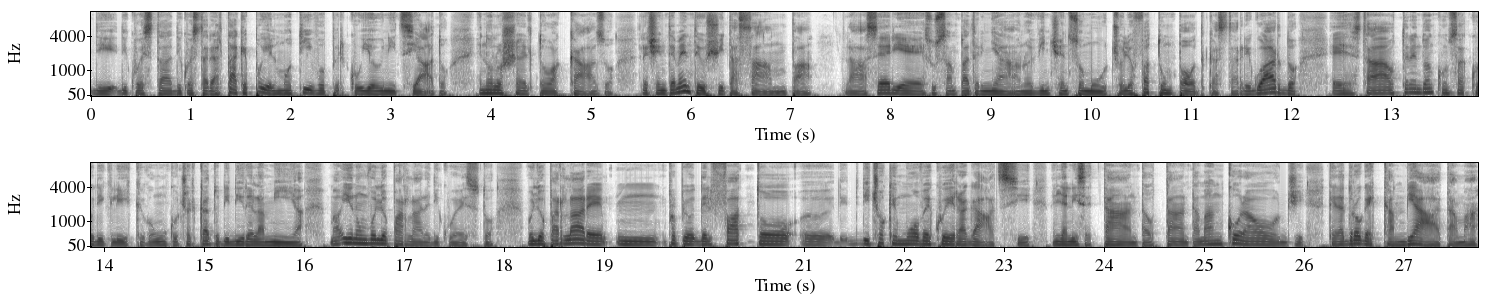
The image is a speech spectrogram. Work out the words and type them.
di, di, questa, di, questa, realtà, che poi è il motivo per cui ho iniziato e non l'ho scelto a caso. Recentemente è uscita Sampa, la serie su San Patrignano e Vincenzo Muccio, gli ho fatto un podcast al riguardo e sta ottenendo anche un sacco di click, comunque ho cercato di dire la mia, ma io non voglio parlare di questo, voglio parlare mh, proprio del fatto eh, di, di, ciò che muove quei ragazzi negli anni 70, 80, ma ancora oggi, che la droga è cambiata, ma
